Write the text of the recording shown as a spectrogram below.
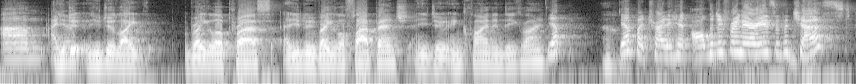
Um, I You do you do like regular press, and you do regular flat bench, and you do incline and decline. Yep. Uh-huh. Yep, I try to hit all the different areas of the chest.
